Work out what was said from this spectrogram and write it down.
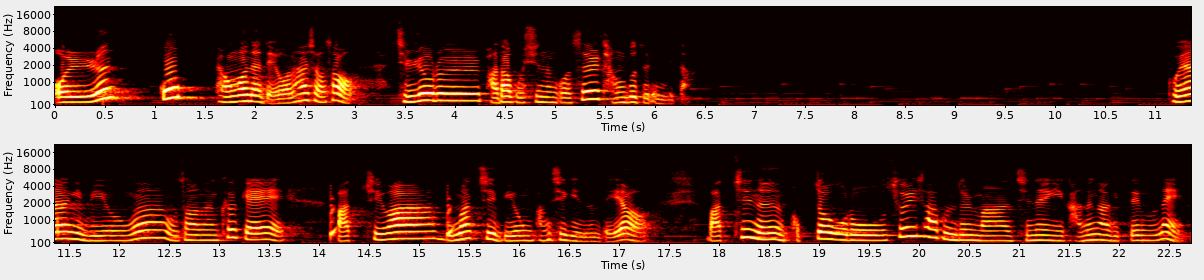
얼른 꼭 병원에 내원하셔서 진료를 받아보시는 것을 당부드립니다. 고양이 미용은 우선은 크게 마취와 무마취 미용 방식이 있는데요. 마취는 법적으로 수의사분들만 진행이 가능하기 때문에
